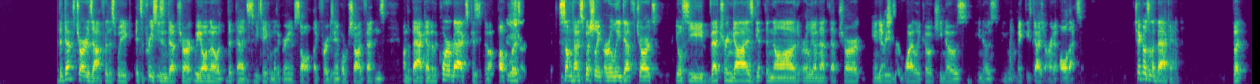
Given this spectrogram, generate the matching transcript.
The depth chart is out for this week. It's a preseason depth chart. We all know that that's to be taken with a grain of salt. Like, for example, Rashad Fenton's on the back end of the cornerbacks because he's been on the pup list. Sometimes, especially early depth charts, you'll see veteran guys get the nod early on that depth chart. Andy yes. Reid's a wily coach. He knows he knows you know, make these guys earn it, all that stuff. Pacheco's on the back end, but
